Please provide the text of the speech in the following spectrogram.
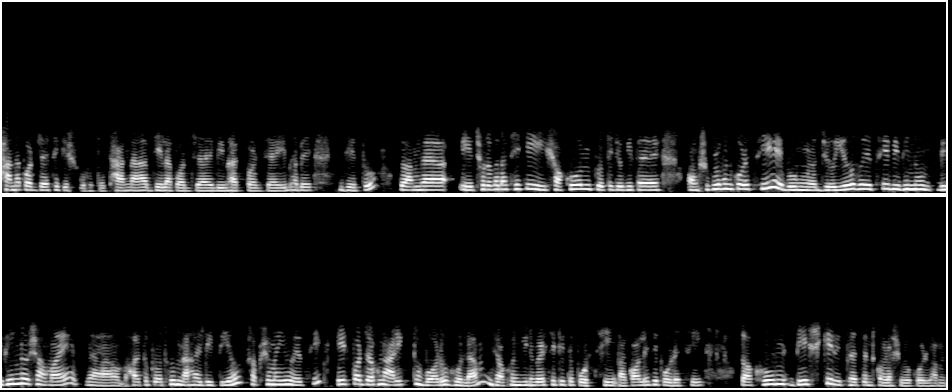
থানা পর্যায় থেকে শুরু হতো। থানা, জেলা পর্যায়ে, বিভাগ পর্যায়ে, এভাবে যেত। তো আমরা এই ছোটবেলা থেকে এই সকল প্রতিযোগিতায় অংশগ্রহণ করেছি এবং জয়ীও হয়েছি বিভিন্ন বিভিন্ন সময়ে হয়তো প্রথম না হয় দ্বিতীয়, সবসময়ই হয়েছি। এরপর যখন আরেকটু বড় হলাম যখন ইউনিভার্সিটিতে পড়ছি বা কলেজে পড়েছি, তখন দেশকে রিপ্রেজেন্ট করা শুরু করলাম।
